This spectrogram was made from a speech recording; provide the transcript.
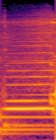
Bye.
